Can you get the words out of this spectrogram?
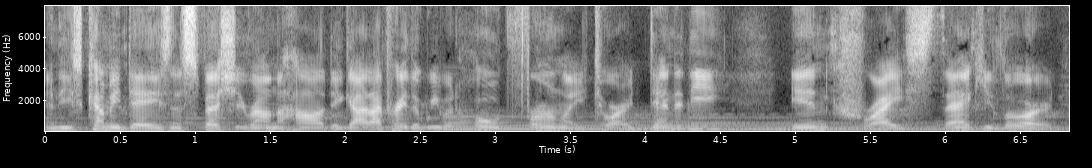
in these coming days, and especially around the holiday. God, I pray that we would hold firmly to our identity in Christ. Thank you, Lord.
